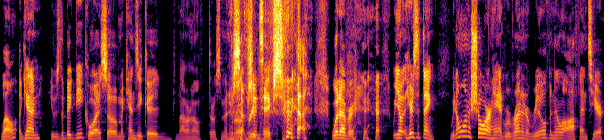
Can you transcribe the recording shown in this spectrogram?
Well, again, he was the big decoy, so McKenzie could, I don't know, throw some Throw three interceptions. picks. Whatever. well, you know, here's the thing. We don't want to show our hand. We're running a real vanilla offense here.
